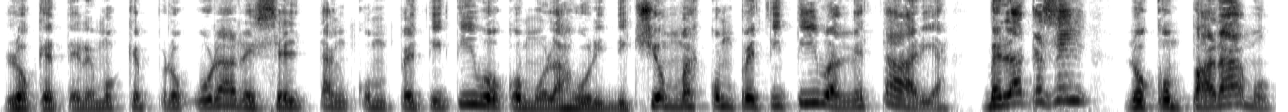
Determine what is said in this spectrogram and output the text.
Lo que tenemos que procurar es ser tan competitivo como la jurisdicción más competitiva en esta área. ¿Verdad que sí? Nos comparamos,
